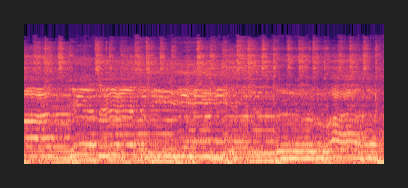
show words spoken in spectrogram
like Kennedy, the life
